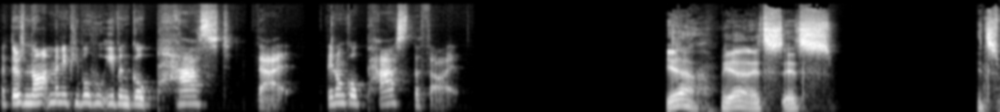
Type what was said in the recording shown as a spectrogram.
Like there's not many people who even go past that. They don't go past the thought. Yeah, yeah, it's it's it's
